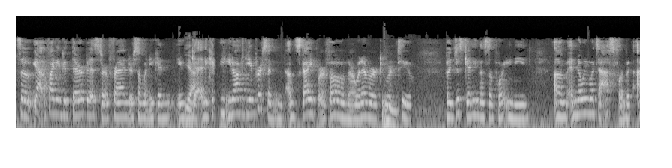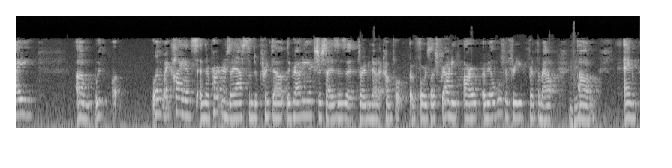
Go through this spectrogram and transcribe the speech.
So yeah, finding a good therapist or a friend or someone you can you can yeah. get, and it can be you don't have to be in person on Skype or a phone or whatever can mm. work too. But just getting the support you need, um, and knowing what to ask for. But I, um, with a lot of my clients and their partners, I ask them to print out the grounding exercises at thrivingnow.com uh, forward slash grounding are available for free. Print them out. Mm-hmm. Um, and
